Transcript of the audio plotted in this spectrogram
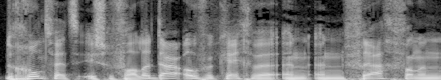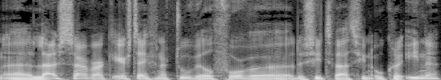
de grondwet is gevallen. Daarover kregen we een, een vraag van een uh, luisteraar waar ik eerst even naartoe wil voor we de situatie in Oekraïne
